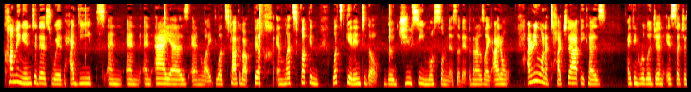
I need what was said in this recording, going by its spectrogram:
coming into this with hadiths and and and ayahs and like let's talk about fiqh and let's fucking let's get into the the juicy Muslimness of it. But then I was like, I don't I don't even want to touch that because I think religion is such a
